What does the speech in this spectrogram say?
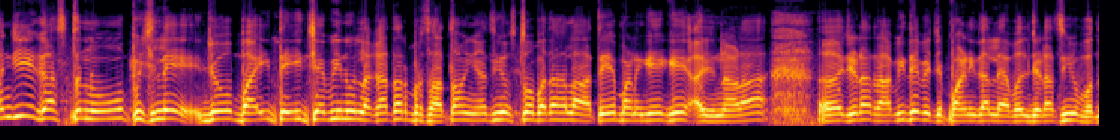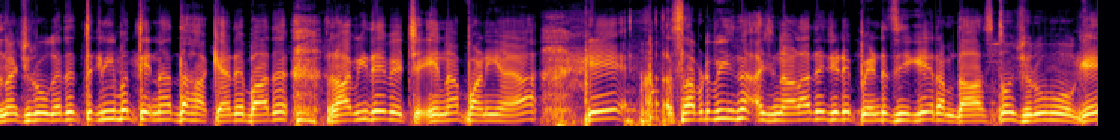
25 ਅਗਸਤ ਨੂੰ ਪਿਛਲੇ ਜੋ 22 23 24 ਨੂੰ ਲਗਾਤਾਰ ਬਰਸਾਤਾਂ ਹੋਈਆਂ ਸੀ ਉਸ ਤੋਂ ਬਾਅਦ ਹਾਲਾਤ ਇਹ ਬਣ ਗਏ ਕਿ ਅਜਨਾਲਾ ਜਿਹੜਾ ਰਾਵੀ ਦੇ ਵਿੱਚ ਪਾਣੀ ਦਾ ਲੈਵਲ ਜਿਹੜਾ ਸੀ ਉਹ ਵਧਣਾ ਸ਼ੁਰੂ ਹੋ ਗਿਆ ਤੇ ਤਕਰੀਬਨ ਤਿੰਨ ਦਹਾਕਿਆਂ ਦੇ ਬਾਅਦ ਰਾਵੀ ਦੇ ਵਿੱਚ ਇੰਨਾ ਪਾਣੀ ਆਇਆ ਕਿ ਸਬ ਡਿਵੀਜ਼ਨ ਅਜਨਾਲਾ ਦੇ ਜਿਹੜੇ ਪਿੰਡ ਸੀਗੇ ਰਮਦਾਸ ਤੋਂ ਸ਼ੁਰੂ ਹੋ ਕੇ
